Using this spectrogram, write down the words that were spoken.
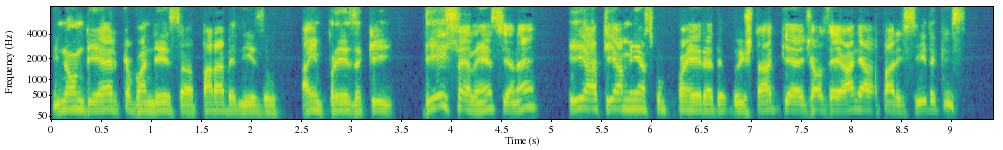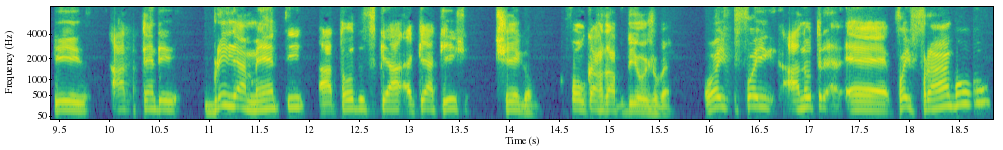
Em nome de Érica Vanessa, parabenizo a empresa que de excelência, né? E aqui as minhas companheiras do estado, que é Joséane Aparecida, que, que atende brilhante a todos que, que aqui chegam. Foi o cardápio de hoje, Roberto? Hoje foi, a nutri, é, foi frango,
